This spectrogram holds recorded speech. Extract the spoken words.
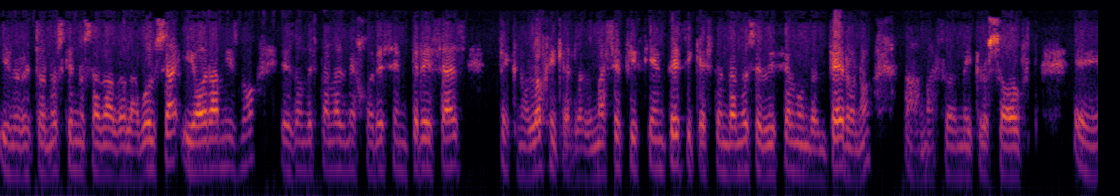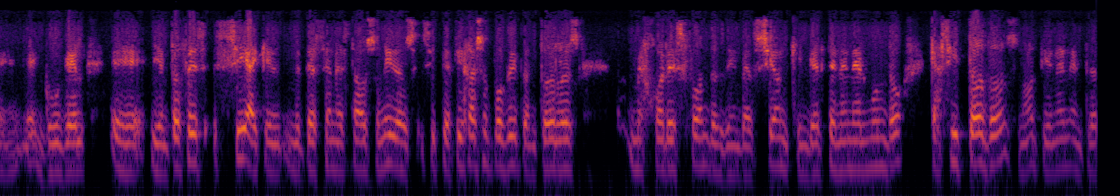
y los retornos que nos ha dado la bolsa y ahora mismo es donde están las mejores empresas tecnológicas, las más eficientes y que están dando servicio al mundo entero, ¿no? Amazon, Microsoft, eh, Google. Eh, y entonces sí hay que meterse en Estados Unidos. Si te fijas un poquito en todos los mejores fondos de inversión que invierten en el mundo, casi todos ¿no? tienen entre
